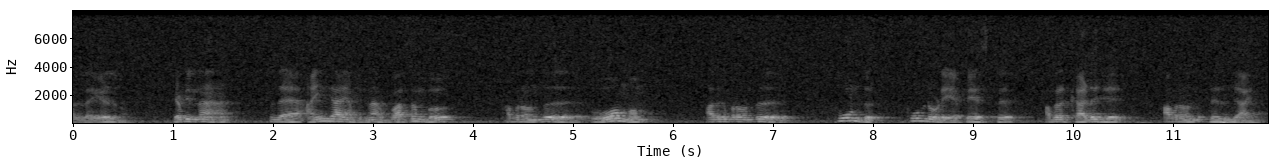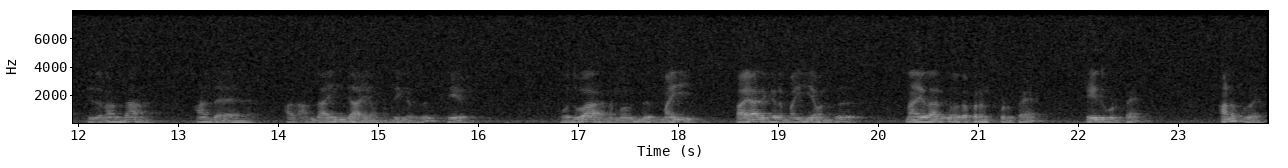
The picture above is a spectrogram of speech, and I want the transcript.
அதில் எழுதணும். எப்படின்னா இந்த ஐங்காயம் அப்படின்னா வசம்பு அப்புறம் வந்து ஓமம் அதுக்கப்புறம் வந்து பூண்டு பூண்டுடைய பேஸ்ட்டு அப்புறம் கடுகு அப்புறம் வந்து பெருங்காயம். இதெல்லாம் தான் அந்த அந்த- ஐங்காயம் அப்படிங்கிறது பேர். பொதுவாக நம்ம வந்து மை தயாரிக்கிற மையை வந்து நான் எல்லாருக்கும் ரெஃபரன்ஸ் கொடுப்பேன் செய்து கொடுப்பேன் அனுப்புவேன்.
